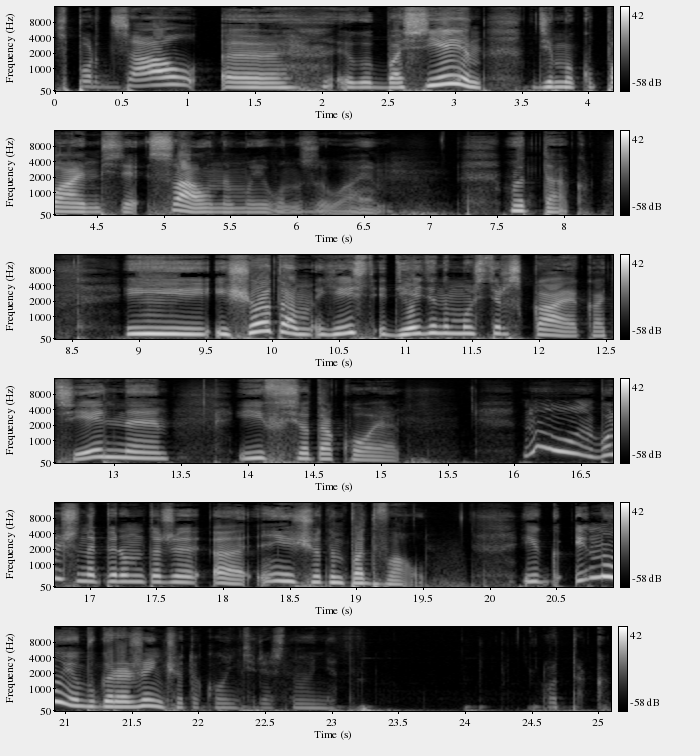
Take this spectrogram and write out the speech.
спортзал, э, бассейн, где мы купаемся, сауна мы его называем. Вот так. И еще там есть дедина мастерская, котельная и все такое. Ну, больше на первом этаже, а, и еще там подвал. И, и ну и в гараже ничего такого интересного нет. Вот так.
